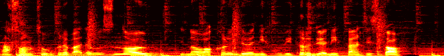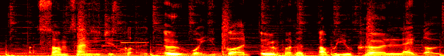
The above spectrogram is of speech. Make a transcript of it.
That's what I'm talking about. There was no, you know, I couldn't do any, we couldn't do any fancy stuff sometimes you just gotta do what you gotta do for the W Curl Legos.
